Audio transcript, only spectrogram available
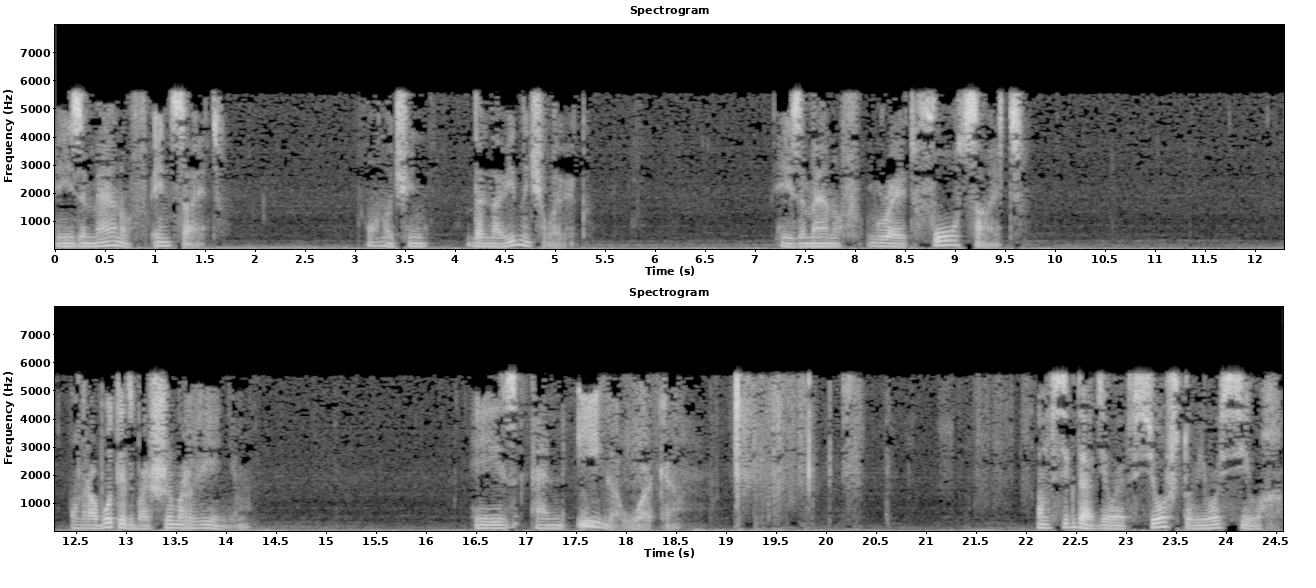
He is a man of insight. Он очень дальновидный человек. He is a man of great foresight. Он работает с большим рвением. He is an eager worker. Он всегда делает все, что в его силах,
